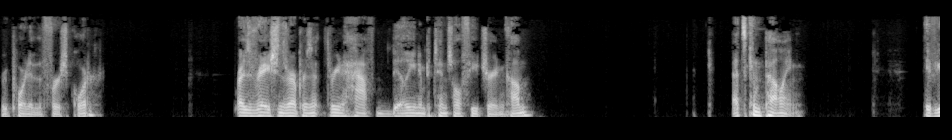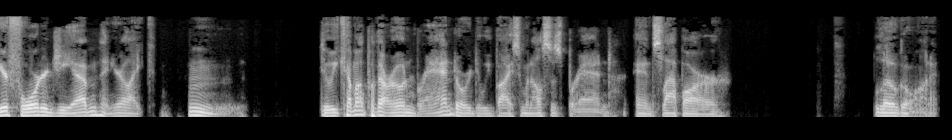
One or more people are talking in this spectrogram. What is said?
reported the first quarter. Reservations represent three and a half billion in potential future income. That's compelling if you're Ford or GM and you're like, hmm, do we come up with our own brand or do we buy someone else's brand and slap our logo on it?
